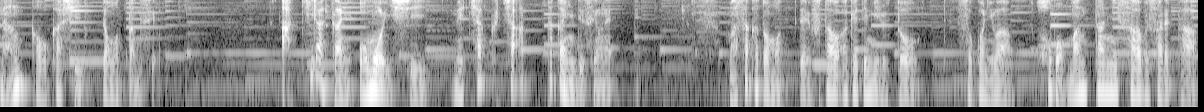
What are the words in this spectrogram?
なんかおかしいって思ったんですよ。明らかに重いしめちゃくちゃあったかいんですよね。まさかと思って蓋を開けてみるとそこにはほぼ満タンにサーブされた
